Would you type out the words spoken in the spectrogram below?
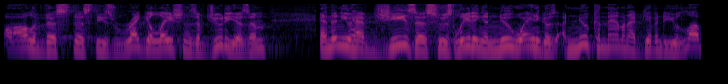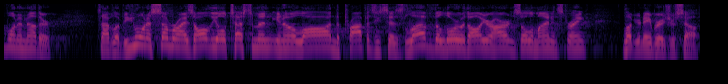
all of this, this these regulations of Judaism. And then you have Jesus who's leading a new way, and he goes, A new commandment I've given to you love one another. So I've loved you. You want to summarize all the Old Testament, you know, law and the prophets? He says, Love the Lord with all your heart and soul and mind and strength. Love your neighbor as yourself.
